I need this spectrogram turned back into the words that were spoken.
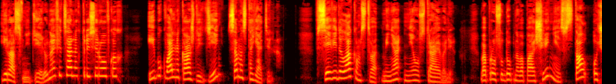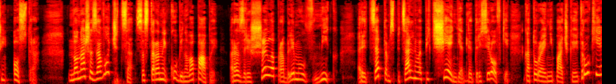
и раз в неделю на официальных дрессировках, и буквально каждый день самостоятельно. Все виды лакомства меня не устраивали. Вопрос удобного поощрения встал очень остро – но наша заводчица со стороны Кубиного папы разрешила проблему в миг рецептом специального печенья для дрессировки, которое не пачкает руки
